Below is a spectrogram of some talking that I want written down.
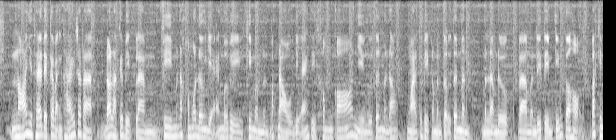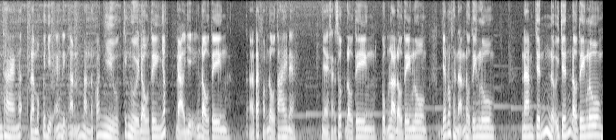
Nói như thế để các bạn thấy rất là đó là cái việc làm phim nó không có đơn giản bởi vì khi mà mình bắt đầu dự án thì không có nhiều người tin mình đâu. Ngoài cái việc là mình tự tin mình mình làm được và mình đi tìm kiếm cơ hội. Bắc Kim Thang á, là một cái dự án điện ảnh mà nó có nhiều cái người đầu tiên nhất đạo diễn đầu tiên à, tác phẩm đầu tay nè nhà sản xuất đầu tiên cũng là đầu tiên luôn giám đốc hình ảnh đầu tiên luôn nam chính nữ chính đầu tiên luôn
